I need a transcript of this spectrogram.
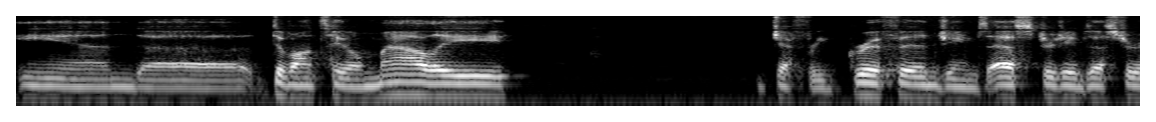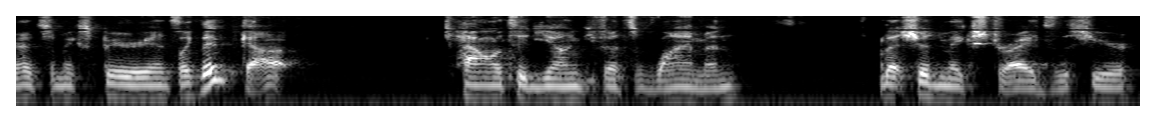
and uh, Devontae O'Malley, Jeffrey Griffin, James Esther. James Esther had some experience. Like they've got talented young defensive linemen that should make strides this year.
